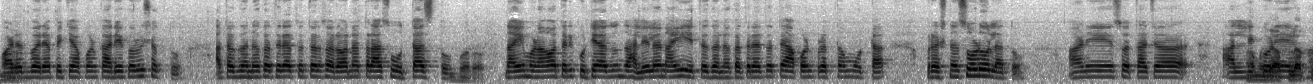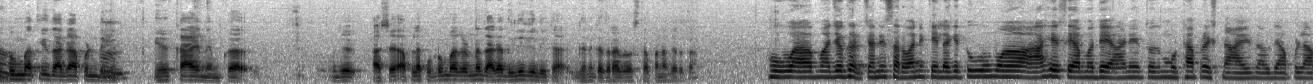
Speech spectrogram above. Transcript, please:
वाड्यात बऱ्यापैकी आपण कार्य करू शकतो. आता घनकचऱ्याचा तर सर्वांना त्रास होता असतो. नाही म्हणावा तरी कुठे अजून झालेलं नाही येतं घनकचऱ्याचं ते आपण प्रथम मोठा प्रश्न सोडवला तो. आणि स्वतःच्या म्हणजे आपल्या. कुटुंबातली जागा आपण दिली. हे काय नेमकं? म्हणजे असे आपल्या कुटुंबाकडनं जागा दिली गेली का घनकचरा व्यवस्थापनाकरता? हो माझ्या घरच्यांनी सर्वांनी केलं की तू आहेस यामध्ये आणि तो मोठा प्रश्न आहे. जाऊ दे आपला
